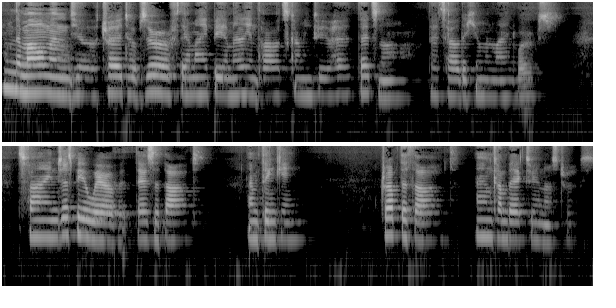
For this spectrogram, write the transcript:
In the moment you try to observe, there might be a million thoughts coming to your head. That's normal. That's how the human mind works. It's fine, just be aware of it. There's a thought. I'm thinking. Drop the thought and come back to your nostrils.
